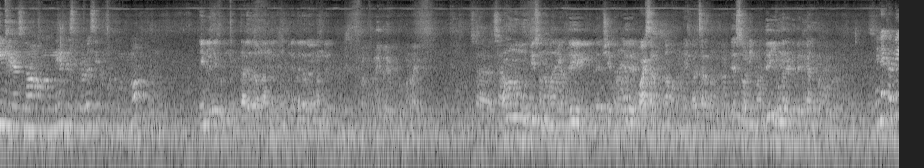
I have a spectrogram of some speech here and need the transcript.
டீம் லீடர்ஸ்லாம் அவங்க நேம் லிஸ்ட் எவ்வளோ சீக்கிரம் கொடுக்க முடியுமோ எங்களுக்கே கொடுங்க தலைவர் நாங்கள் துணைத் நாங்கள் சரவணனும் மூர்த்தி சொன்ன மாதிரி வந்து இந்த விஷயத்தை வந்து பாய்ஸால் மட்டும் தான் பண்ண முடியும் கேர்ள்ஸால் பண்ண முடியாது ஸோ நீங்கள் வந்து இவங்க ரெண்டு பேருக்கு அந்த. என்ன கல்வி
